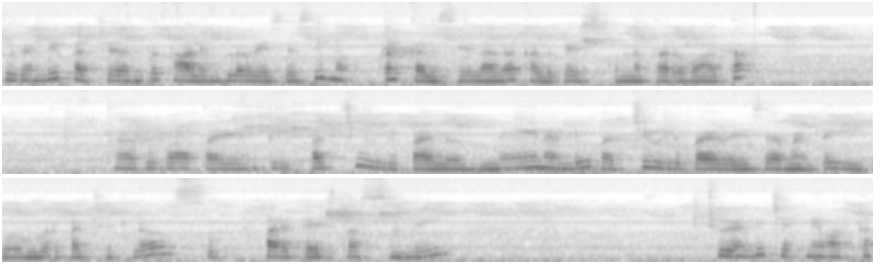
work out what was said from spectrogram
చూడండి పచ్చడి అంతా తాలింపులో వేసేసి మొత్తం కలిసేలాగా కలిపేసుకున్న తర్వాత తరువాత ఏంటి? పచ్చి ఉల్లిపాయలు. నేనండి పచ్చి ఉల్లిపాయ వేసామంటే ఈ గోంగూర పచ్చడిలో సూపర్ టేస్ట్ వస్తుంది. చూడండి చట్నీ మొత్తం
